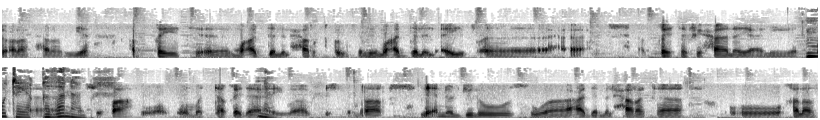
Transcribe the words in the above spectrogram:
سعرات حرارية ابقيت آه، معدل الحرق أو نسميه معدل الأيض آه، ابقيتها في حالة يعني متيقظه نعم ومتقدة نعم. أيوه باستمرار. لأنه الجلوس وعدم الحركة وخلاص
